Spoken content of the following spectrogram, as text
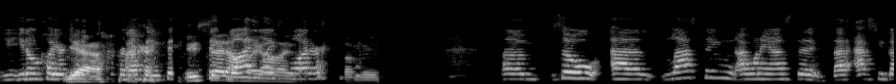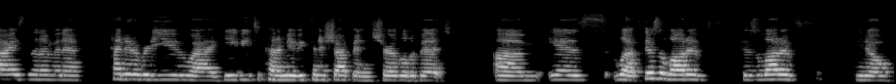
you, you don't call your kid yeah. for nothing. he said, God likes water. um. So, uh, last thing I want to ask the that ask you guys, and then I'm gonna hand it over to you, uh, Gaby, to kind of maybe finish up and share a little bit. Um, is look, there's a lot of there's a lot of you know,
